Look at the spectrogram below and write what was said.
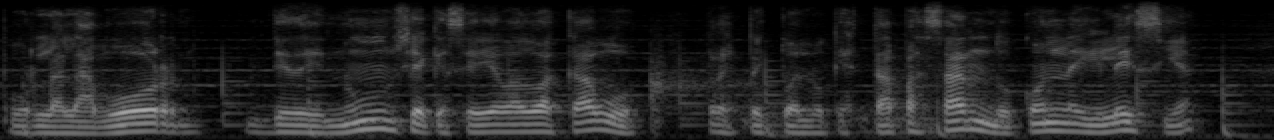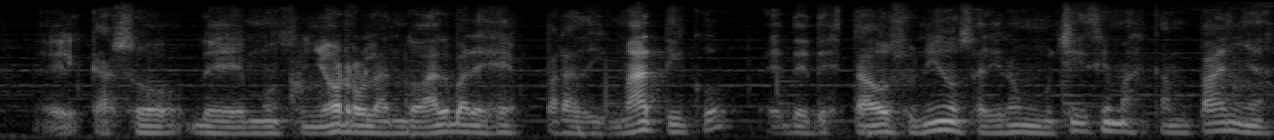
por la labor de denuncia que se ha llevado a cabo respecto a lo que está pasando con la iglesia, el caso de Monseñor Rolando Álvarez es paradigmático. Eh, desde Estados Unidos salieron muchísimas campañas,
